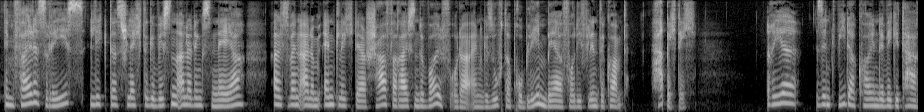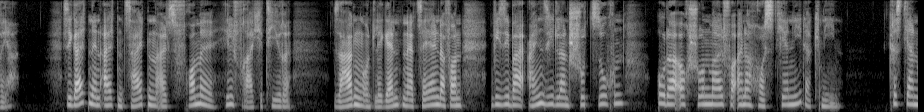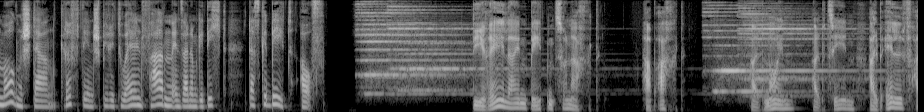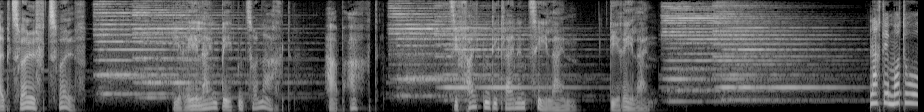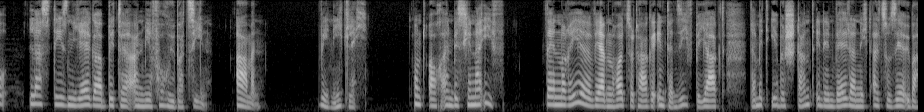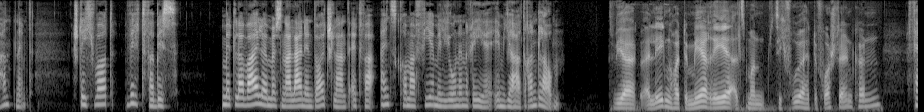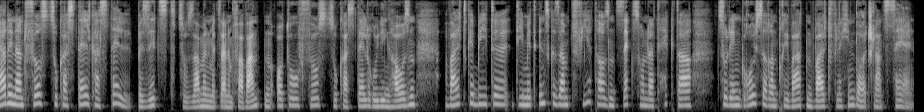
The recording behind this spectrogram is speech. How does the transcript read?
Im Fall des Rehs liegt das schlechte Gewissen allerdings näher, als wenn einem endlich der Schafe reißende Wolf oder ein gesuchter Problembär vor die Flinte kommt. Hab ich dich. Rehe sind wiederkäuende Vegetarier. Sie galten in alten Zeiten als fromme, hilfreiche Tiere. Sagen und Legenden erzählen davon, wie sie bei Einsiedlern Schutz suchen oder auch schon mal vor einer Hostie niederknien. Christian Morgenstern griff den spirituellen Faden in seinem Gedicht Das Gebet auf. Die Rehlein beten zur Nacht. Hab acht, halb neun, halb zehn, halb elf, halb zwölf, zwölf. Die Rehlein beten zur Nacht. Hab acht. Sie falten die kleinen Zehlein, die Rehlein. Nach dem Motto Lass diesen Jäger bitte an mir vorüberziehen. Amen. Wie niedlich. Und auch ein bisschen naiv. Denn Rehe werden heutzutage intensiv bejagt, damit ihr Bestand in den Wäldern nicht allzu sehr überhand nimmt. Stichwort Wildverbiss. Mittlerweile müssen allein in Deutschland etwa 1,4 Millionen Rehe im Jahr dran glauben. Wir erlegen heute mehr Rehe, als man sich früher hätte vorstellen können. Ferdinand Fürst zu Castell-Castell besitzt zusammen mit seinem Verwandten Otto Fürst zu Castell-Rüdinghausen Waldgebiete, die mit insgesamt 4600 Hektar zu den größeren privaten Waldflächen Deutschlands zählen.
